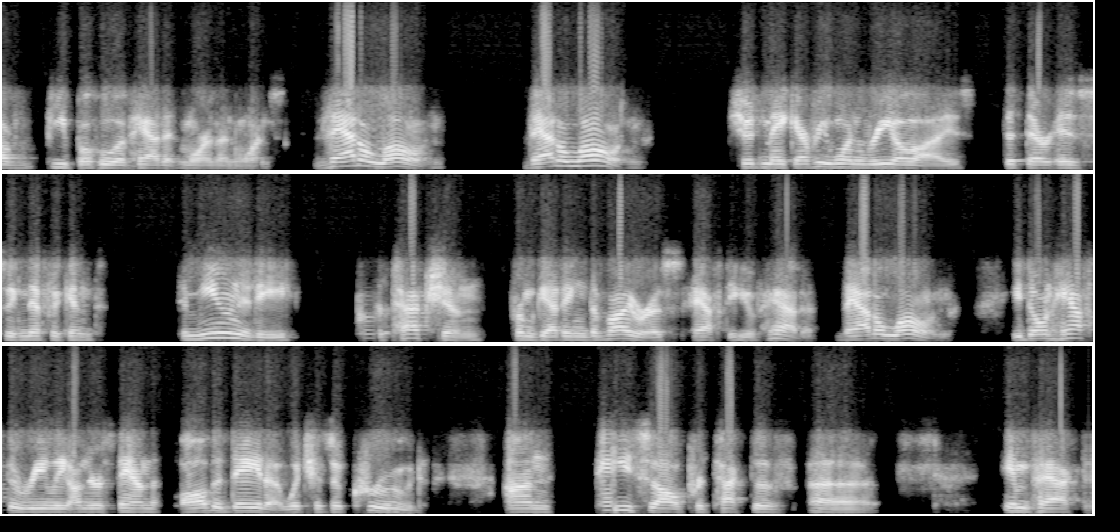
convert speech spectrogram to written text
of people who have had it more than once. That alone, that alone should make everyone realize that there is significant immunity protection from getting the virus after you've had it. That alone. You don't have to really understand all the data which has accrued on T cell protective uh, impact,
